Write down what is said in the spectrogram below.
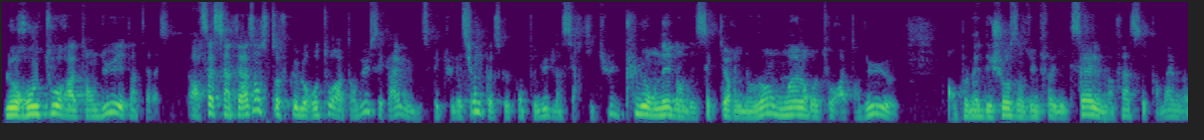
le retour attendu est intéressant. Alors ça c'est intéressant, sauf que le retour attendu c'est quand même une spéculation parce que compte tenu de l'incertitude, plus on est dans des secteurs innovants, moins le retour attendu. Euh, on peut mettre des choses dans une feuille Excel, mais enfin c'est quand même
